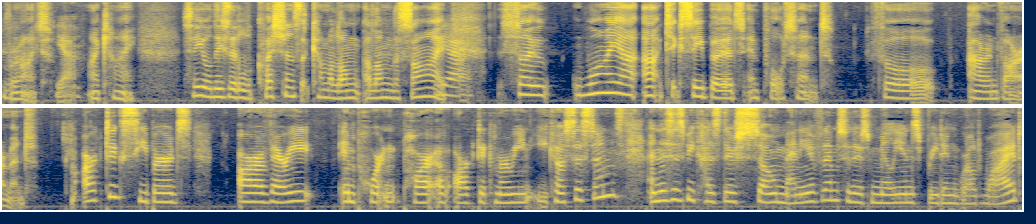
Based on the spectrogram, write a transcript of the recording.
Right. Yeah. Okay. See all these little questions that come along along the side. Yeah. So why are Arctic seabirds important for our environment? Arctic seabirds are a very important part of Arctic marine ecosystems, and this is because there's so many of them. So there's millions breeding worldwide,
